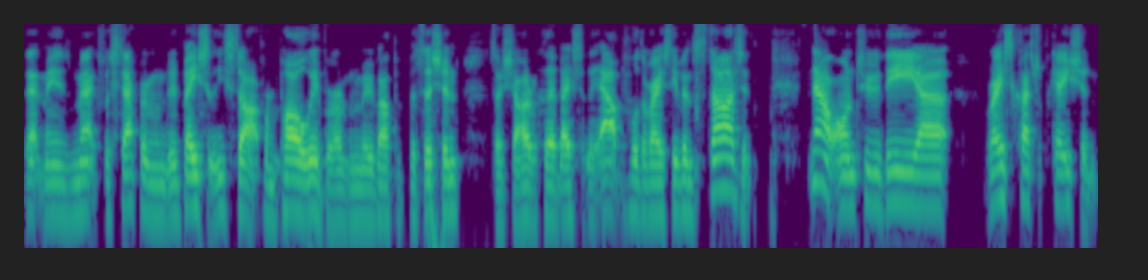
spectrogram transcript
that means Max Verstappen would basically start from pole, everyone would move up a position. So Charles Leclerc basically out before the race even started. Now on to the uh, race classification.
